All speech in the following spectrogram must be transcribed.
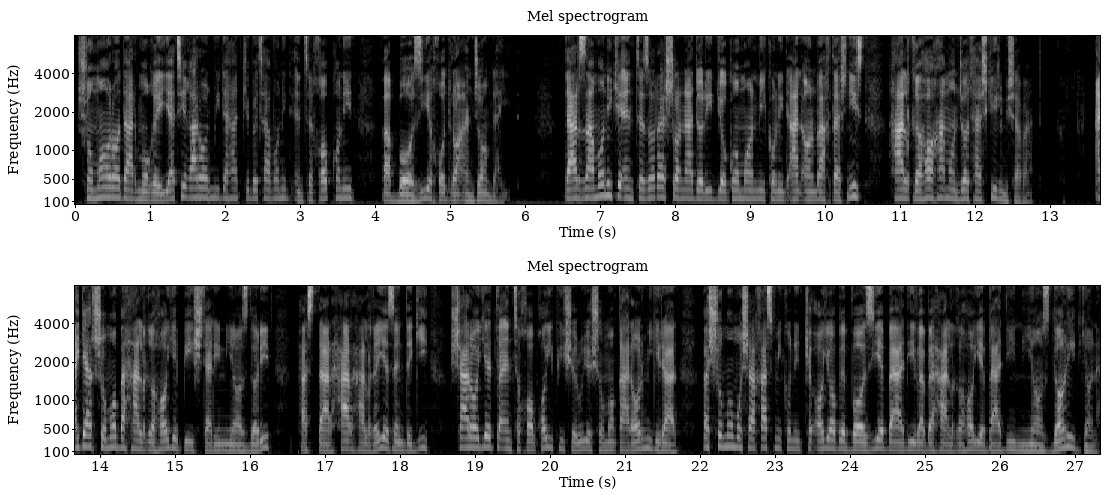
شما را در موقعیتی قرار می دهد که بتوانید انتخاب کنید و بازی خود را انجام دهید. در زمانی که انتظارش را ندارید یا گمان می کنید الان وقتش نیست، حلقه ها همانجا تشکیل می شوند. اگر شما به حلقه های بیشتری نیاز دارید پس در هر حلقه زندگی شرایط و انتخاب های پیش روی شما قرار می گیرد و شما مشخص می کنید که آیا به بازی بعدی و به حلقه های بعدی نیاز دارید یا نه.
